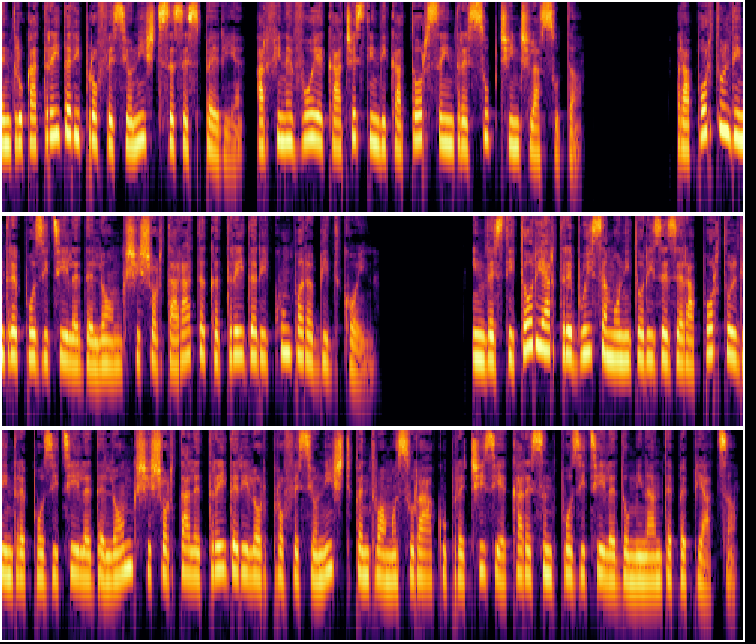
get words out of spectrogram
Pentru ca traderii profesioniști să se sperie, ar fi nevoie ca acest indicator să intre sub 5%. Raportul dintre pozițiile de long și short arată că traderii cumpără Bitcoin. Investitorii ar trebui să monitorizeze raportul dintre pozițiile de long și short ale traderilor profesioniști pentru a măsura cu precizie care sunt pozițiile dominante pe piață.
